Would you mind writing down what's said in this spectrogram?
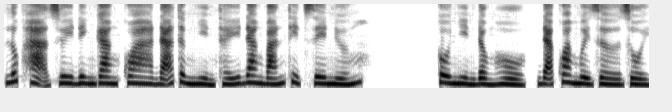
lúc Hạ Duy đinh gang qua đã từng nhìn thấy đang bán thịt dê nướng. Cô nhìn đồng hồ, đã qua 10 giờ rồi,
